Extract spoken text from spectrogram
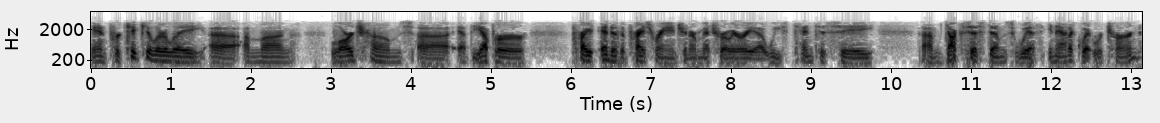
and particularly among large homes at the upper end of the price range in our metro area, we tend to see um, duct systems with inadequate return.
